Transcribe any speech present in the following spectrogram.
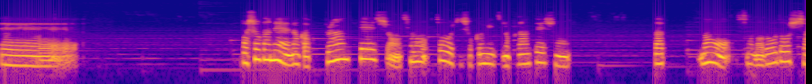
えー、場所がね、なんかプランテーション、その当時植民地のプランテーションの、その労働者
